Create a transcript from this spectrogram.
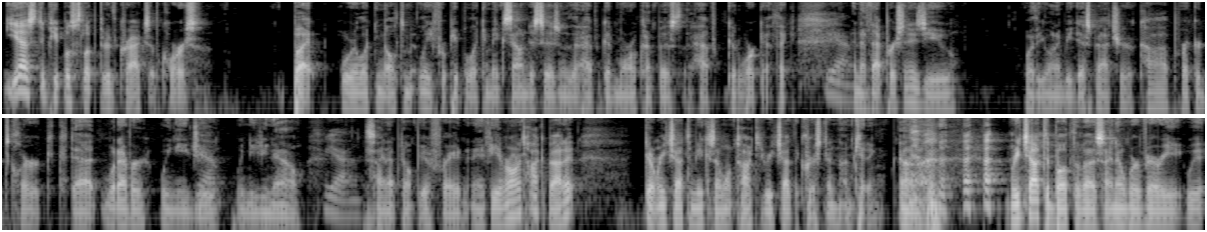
yes, do people slip through the cracks? Of course, but we're looking ultimately for people that can make sound decisions, that have a good moral compass, that have good work ethic. Yeah. And if that person is you, whether you want to be dispatcher, cop, records clerk, cadet, whatever, we need you. Yeah. We need you now. Yeah. Sign up. Don't be afraid. And if you ever want to talk about it, don't reach out to me because I won't talk to you. Reach out to Kristen. I'm kidding. Uh, reach out to both of us. I know we're very we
